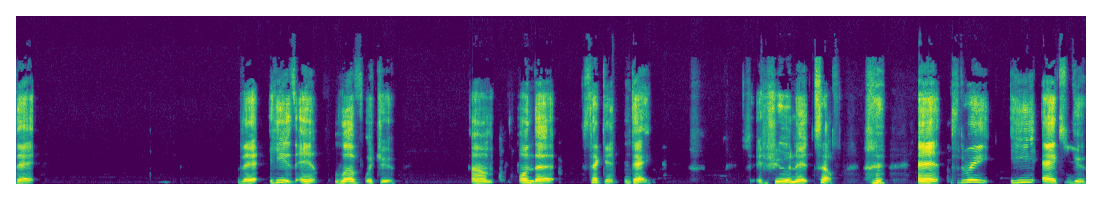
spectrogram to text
that that he is in love with you. Um, on the second day, issue in itself. and three, he asks you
